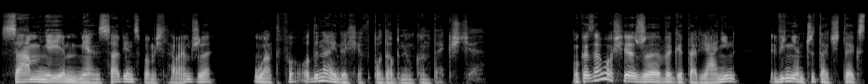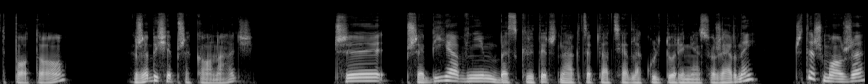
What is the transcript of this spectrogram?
Sam nie jem mięsa, więc pomyślałem, że łatwo odnajdę się w podobnym kontekście. Okazało się, że wegetarianin winien czytać tekst po to, żeby się przekonać, czy przebija w nim bezkrytyczna akceptacja dla kultury mięsożernej, czy też może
